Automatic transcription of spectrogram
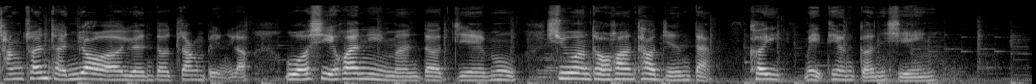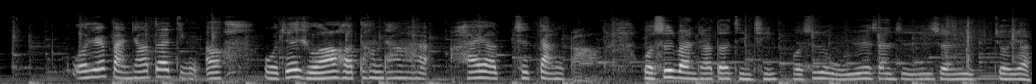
常春藤幼儿园的张炳乐，我喜欢你们的节目，希望童话透中岛可以每天更新。我是板桥的景儿，我最喜欢喝汤汤，还还有吃蛋糕。我是板桥的晴晴，我是五月三十日生日，就要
